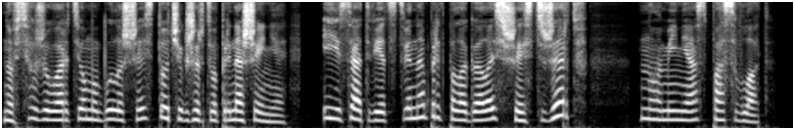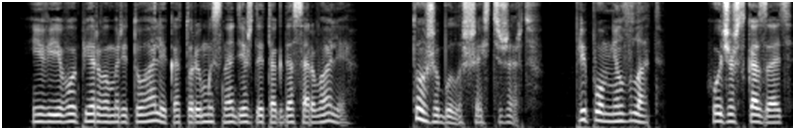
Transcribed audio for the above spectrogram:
Но все же у Артема было шесть точек жертвоприношения, и, соответственно, предполагалось шесть жертв — но меня спас Влад. И в его первом ритуале, который мы с Надеждой тогда сорвали, тоже было шесть жертв. Припомнил— Хочешь сказать,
